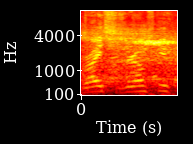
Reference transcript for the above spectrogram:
Bryce Zaromski.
